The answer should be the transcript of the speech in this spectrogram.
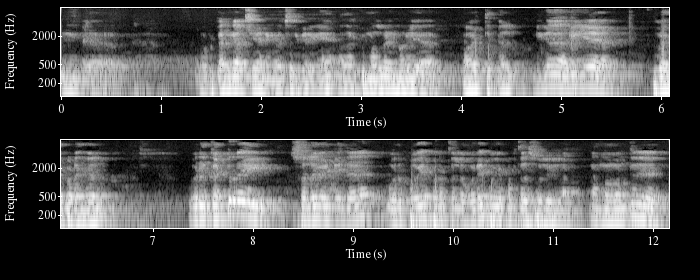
நீங்கள் ஒரு கண்காட்சியாக நீங்கள் வச்சுருக்கிறீங்க. அதற்கு முதல்ல என்னுடைய வாழ்த்துக்கள். மிக அரிய புகைப்படங்கள். ஒரு கட்டுரை சொல்ல வேண்டியதை ஒரு புகைப்படத்தில் ஒரே புகைப்படத்தில் சொல்லிடலாம். நம்ம வந்து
